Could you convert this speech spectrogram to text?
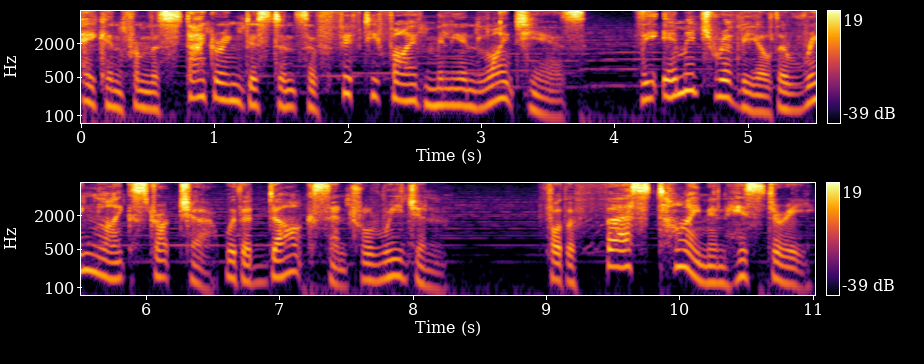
Taken from the staggering distance of 55 million light-years, the image revealed a ring-like structure with a dark central region. For the first time in history,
